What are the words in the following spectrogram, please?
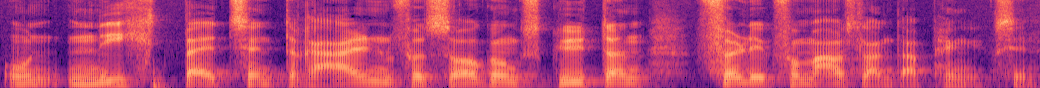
und nicht bei zentralen Versorgungsgütern völlig vom Ausland abhängig sind.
